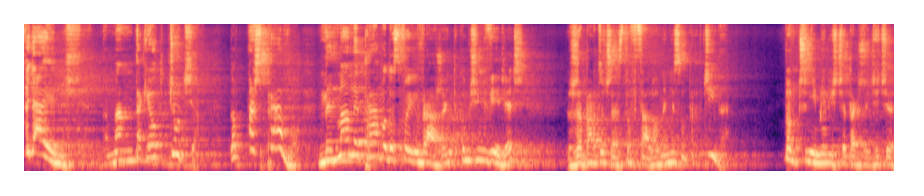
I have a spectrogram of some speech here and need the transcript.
Wydaje mi się, no mam takie odczucia. No masz prawo. My mamy prawo do swoich wrażeń, tylko musimy wiedzieć, że bardzo często wcale one nie są prawdziwe. No, czy nie mieliście tak, że idziecie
